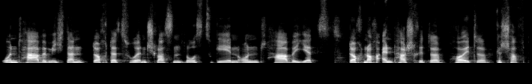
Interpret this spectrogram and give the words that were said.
und habe mich dann doch dazu entschlossen, loszugehen und habe jetzt doch noch ein paar Schritte heute geschafft.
